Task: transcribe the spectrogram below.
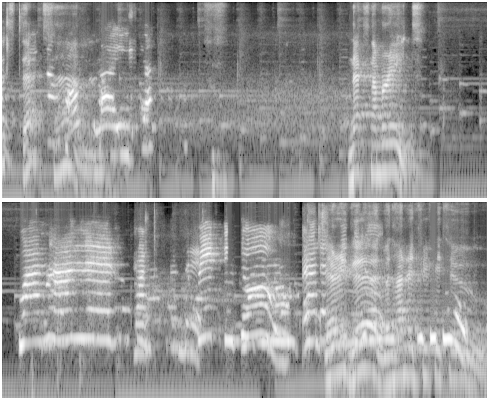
What's that sound? Next, number eight. 152. Very good. 152.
